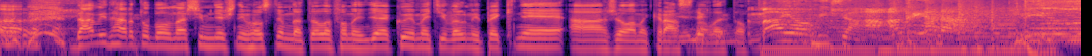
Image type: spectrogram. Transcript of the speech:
David Hartl bol našim dnešným hostom na telefóne. Ďakujeme ti veľmi pekne a želáme krásne Ďakujem. leto. Majo, Miša a Adriana milujú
